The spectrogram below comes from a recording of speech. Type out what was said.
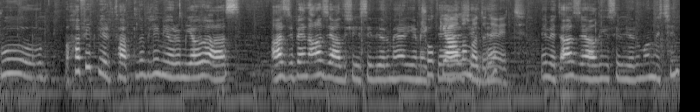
Bu hafif bir tatlı bilemiyorum yağı az. Az ben az yağlı şeyi seviyorum her yemekte. Çok her yağlamadın şeyde. evet. Evet az yağlıyı seviyorum onun için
